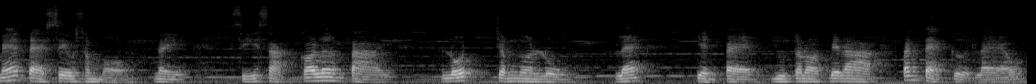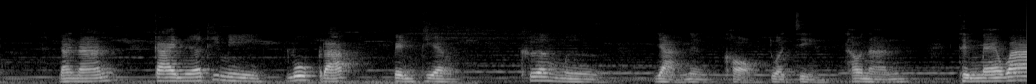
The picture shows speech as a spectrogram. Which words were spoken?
แม้แต่เซลล์สมองในศีรษะก็เริ่มตาย ลดจำนวนลง และเปลี่ยนแปลงอยู่ตลอดเวลา ตั้งแต่เกิดแล้ว ดังนั้นกายเนื้อที่มีรูปรักษ์เป็นเพียงเครื่องมืออย่างหนึ่งของตัวจริงเท่านั้น ถึงแม้ว่า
